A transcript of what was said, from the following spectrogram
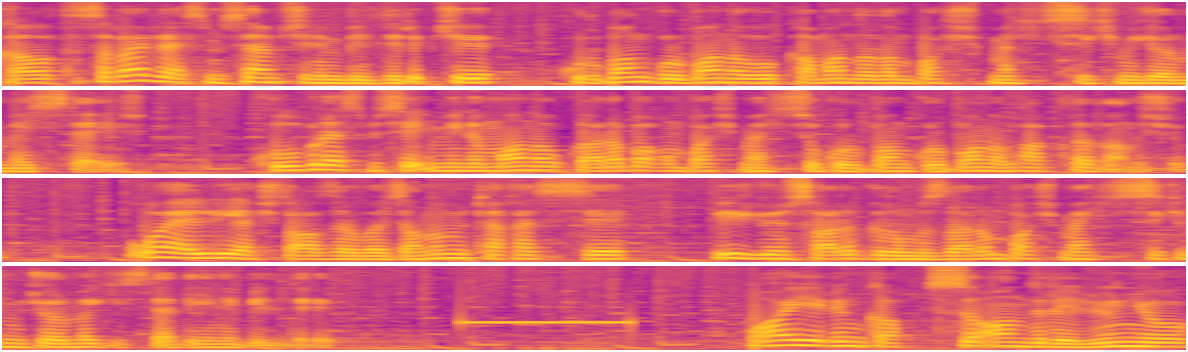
Galatasaray rəsmisi həmçinin bildirib ki, Qurban Qurbanovu komandanın baş məşqçisi kimi görmək istəyir. Klub rəsmisi Emin İmanov Qarabağın baş məşqçisi Qurban Qurbanov haqqında danışıb. O 50 yaşlı Azərbaycanlı mütəxəssisi bir gün sarı qırmızıların baş məşqçisi kimi görmək istədiyini bildirib. Bayernin qapıçısı Andrey Lunyov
